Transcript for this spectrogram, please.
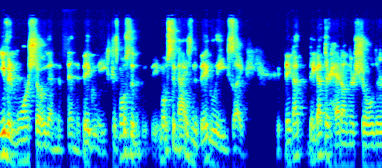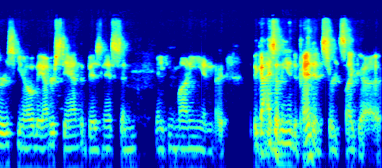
Even more so than the, than the big leagues, because most of the most of the guys in the big leagues, like they got they got their head on their shoulders. You know, they understand the business and making money. And the guys on the independents are it's like uh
